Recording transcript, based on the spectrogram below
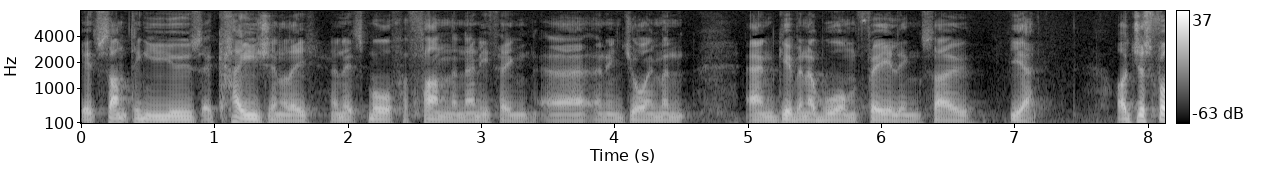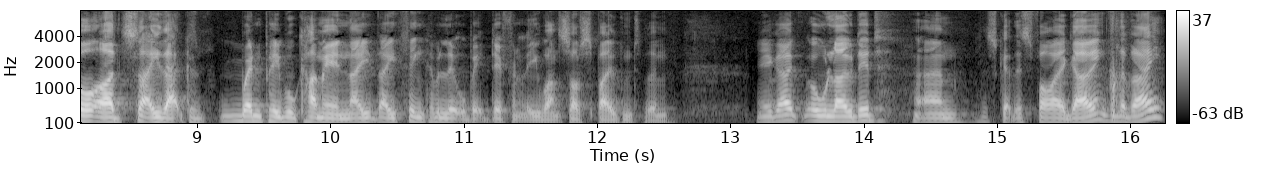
It's something you use occasionally, and it's more for fun than anything, uh, and enjoyment, and giving a warm feeling. So, yeah. I just thought I'd say that because when people come in, they, they think a little bit differently once I've spoken to them. There you go, all loaded. Um, let's get this fire going for the day.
